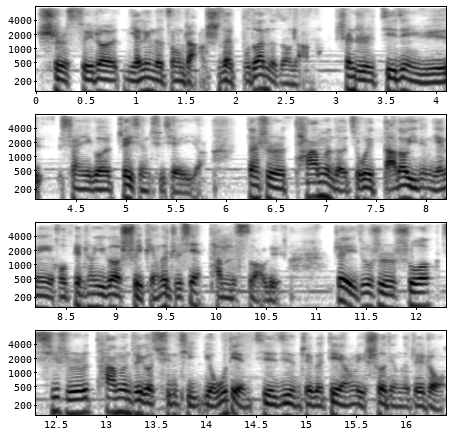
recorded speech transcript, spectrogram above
是随着年龄的增长是在不断的增长的，甚至接近于像一个 J 型曲线一样。但是他们的就会达到一定年龄以后变成一个水平的直线，他们的死亡率。这也就是说，其实他们这个群体有点接近这个电影里设定的这种，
